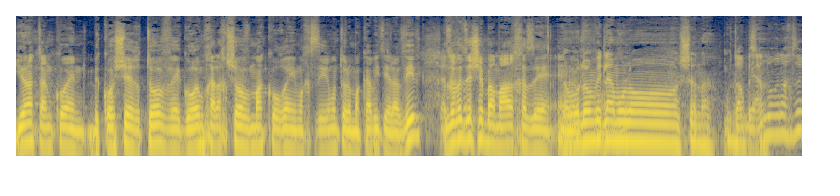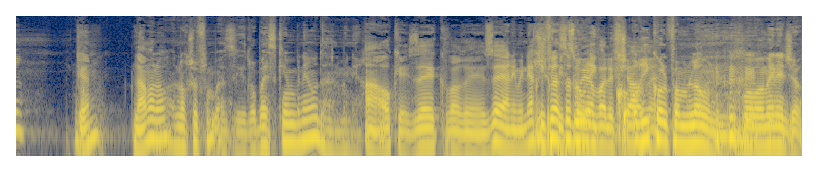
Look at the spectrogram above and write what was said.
יונתן כהן בכושר טוב וגורם לך לחשוב מה קורה אם מחזירים אותו למכבי תל אביב. עזוב את זה שבמערך הזה... הוא לא מבין למה הוא לא שנה? מותר בינואר להחזיר? כן? למה לא? אני לא חושב ש... אז זה לא בהסכם עם בני יהודה, אני מניח. אה, אוקיי, זה כבר... אה, זה, אני מניח שפיצוי, אבל אפשר... recall from loan, כמו ב Manager.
